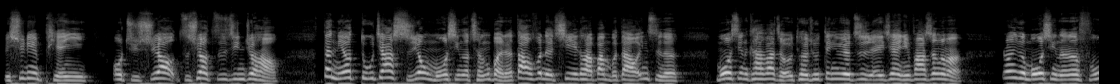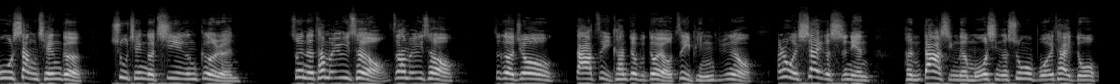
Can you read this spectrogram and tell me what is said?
比训练便宜哦，只需要只需要资金就好。但你要独家使用模型的成本呢，大部分的企业都还办不到。因此呢，模型的开发者会推出订阅制，诶，现在已经发生了嘛，让一个模型呢服务上千个、数千个企业跟个人。所以呢，他们预测哦，这他们预测哦，这个就大家自己看对不对哦，自己评均哦。他认为下一个十年，很大型的模型的数目不会太多，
